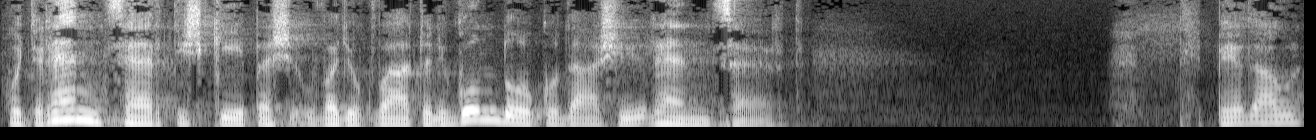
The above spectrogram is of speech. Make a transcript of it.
Hogy rendszert is képes vagyok váltani, gondolkodási rendszert. Például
